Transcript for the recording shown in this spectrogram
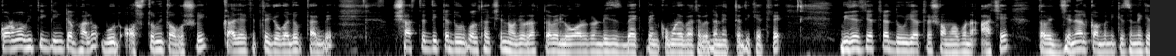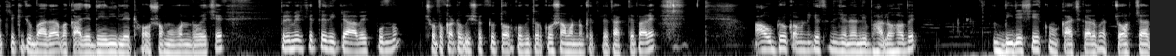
কর্মভিত্তিক দিনটা ভালো, বুধ অস্তমিত অবশ্যই। কাজের ক্ষেত্রে যোগাযোগ থাকবে। স্বাস্থ্যের দিকটা দুর্বল থাকছে, নজর রাখতে হবে low organ disease back pain কোমরে ব্যথা বেদনা ইত্যাদি ক্ষেত্রে। বিদেশ যাত্রার দূরযাত্রার সম্ভাবনা আছে, তবে জেনারেল কমিউনিকেশনের ক্ষেত্রে কিছু বাধা বা কাজে দেরি লেট হওয়ার সম্ভাবনা রয়েছে। প্রেমের ক্ষেত্রে দিকটা আবেগপূর্ণ, ছোটোখাটো বিষয়, একটু তর্ক বিতর্ক সামান্য ক্ষেত্রে থাকতে পারে। আউটডোর কমিউনিকেশন জেনারেলি ভালো হবে। বিদেশে কোনো কাজ কারবার চর্চা,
